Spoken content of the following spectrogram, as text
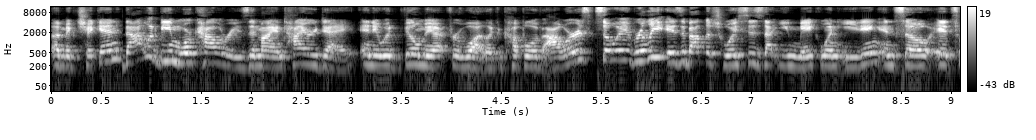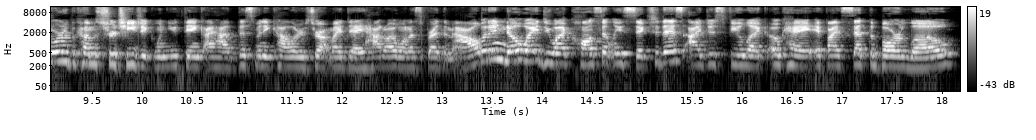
a McChicken, that would be more calories than my entire day and it would fill me up for what, like a couple of hours. So it really is about the choices that you make when eating and so it sort of becomes strategic when you think I have this many calories throughout my day, how do I want to spread them out? But in no way do I constantly stick to this. I just feel like, okay, if I set the bar low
